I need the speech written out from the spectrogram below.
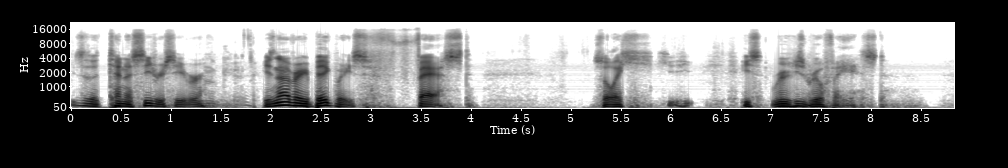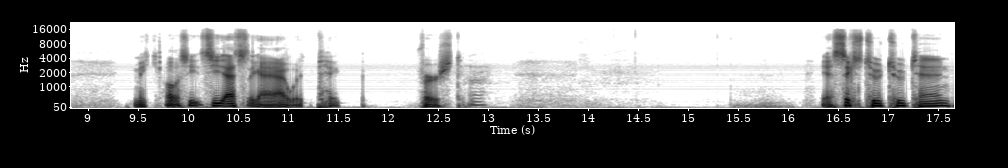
He's a Tennessee receiver. Okay. He's not very big, but he's fast. So like he, he he's re- he's real fast. Make oh see see that's the guy I would pick first. Hmm. Yeah, six two two ten.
